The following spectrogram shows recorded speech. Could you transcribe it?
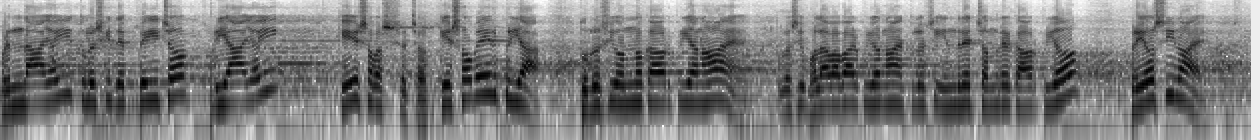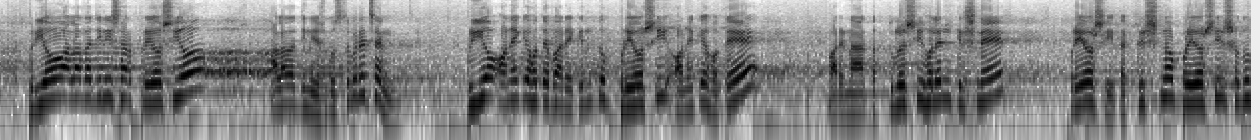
বৃন্দায়ই তুলসী দেব্যই চ প্রিয়ায়ই কেশবস্য চ কেশবের প্রিয়া। তুলসী অন্য কারোর প্রিয়া নয়। তুলসী ভোলা বাবার প্রিয় নয়। তুলসী ইন্দ্রের, চন্দ্রের কারোর প্রিয় প্রেয়সী নয়। প্রিয় আলাদা জিনিস আর প্রেয়সীও আলাদা জিনিস। বুঝতে পেরেছেন? প্রিয় অনেকে হতে পারে, কিন্তু প্রেয়সী অনেকে হতে পারে না। তা তুলসী হলেন কৃষ্ণের প্রেয়সী। তা কৃষ্ণ প্রেয়সী শুধু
